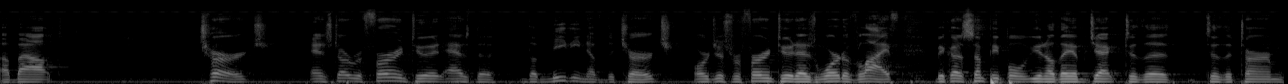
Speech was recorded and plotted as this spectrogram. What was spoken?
about church and start referring to it as the the meeting of the church or just referring to it as word of life because some people you know they object to the to the term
